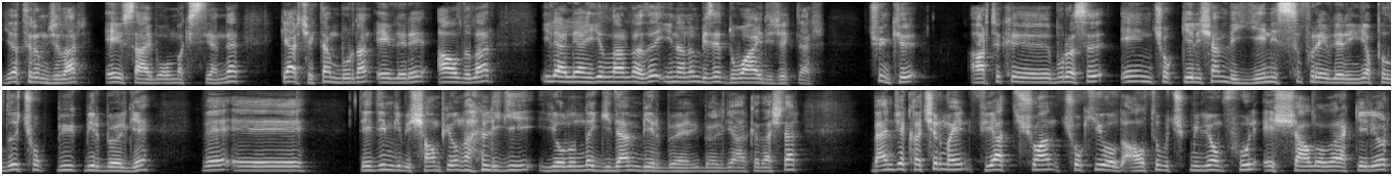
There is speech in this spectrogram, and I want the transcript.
yatırımcılar, ev sahibi olmak isteyenler gerçekten buradan evleri aldılar. İlerleyen yıllarda da inanın bize dua edecekler. Çünkü artık e, burası en çok gelişen ve yeni sıfır evlerin yapıldığı çok büyük bir bölge. Ve e, dediğim gibi Şampiyonlar Ligi yolunda giden bir bölge arkadaşlar. Bence kaçırmayın. Fiyat şu an çok iyi oldu. 6,5 milyon full eşyalı olarak geliyor.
